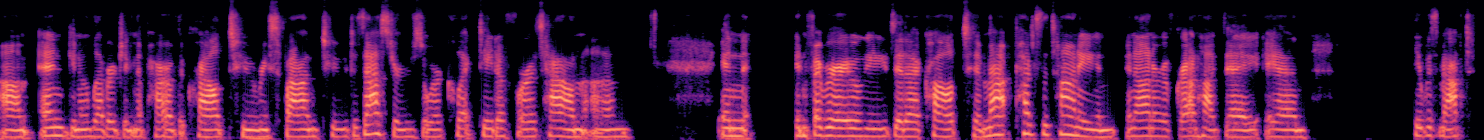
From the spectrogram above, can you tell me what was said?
um, and, you know, leveraging the power of the crowd to respond to disasters or collect data for a town. Um, in, in February, we did a call to map Punxsutawney in, in honor of Groundhog Day, and it was mapped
